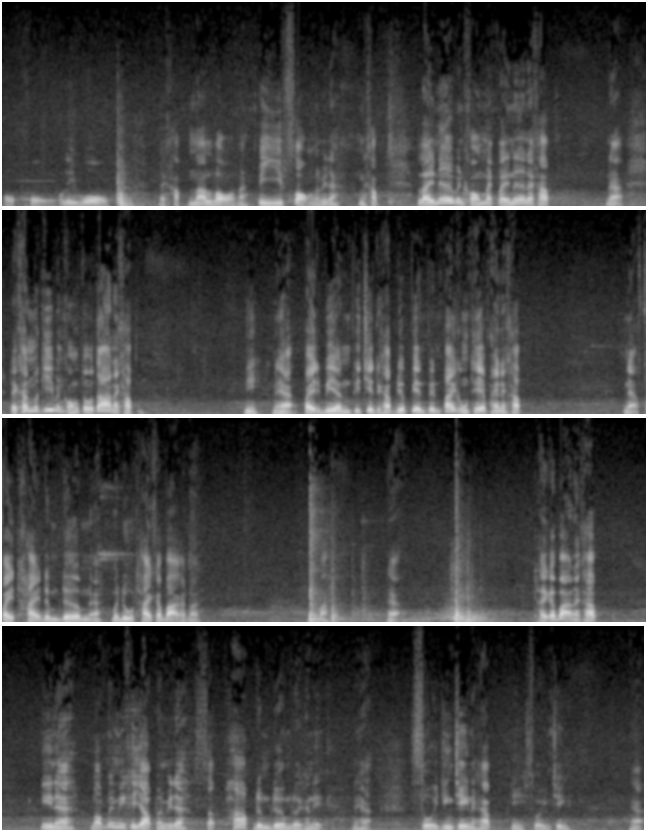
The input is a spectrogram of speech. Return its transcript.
โอ้โหรีโวนะครับน่าหล่อนะปี 22นะพี่นะนะครับไลเนอร์เป็นของแม็กไลเนอร์นะครับนะแต่คันเมื่อกี้เป็นของโตโยต้านะครับนี่นะฮะป้ายเบียนพิจิตรครับเดี๋ยวเปลี่ยนเป็นป้ายกรุงเทพให้นะครับเนี่ยไฟท้ายเดิมๆนะมาดูท้ายกระบะกันหน่อยมานะฮะท้ายกระบะนะครับ นี่นะน็อตไม่มีขยับนะพี่นะสภาพเดิมๆเลยคันนี้นะฮะสวยจริง ๆนะครับ นี่สวยจริงๆนะฮะ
